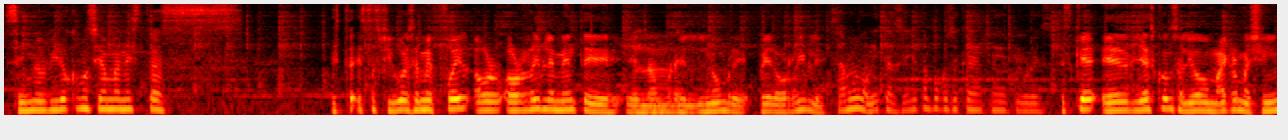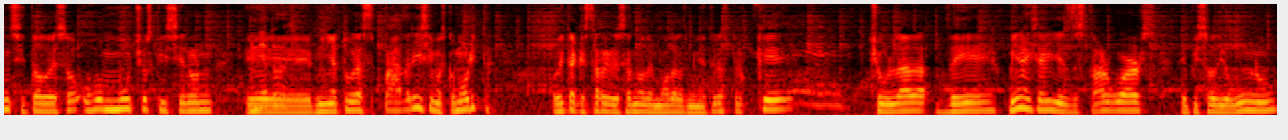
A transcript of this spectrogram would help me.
se me olvidó cómo se llaman estas esta- estas figuras. Se me fue hor- horriblemente el, El nombre. el nombre, pero horrible. Están muy bonitas, ¿eh? Yo tampoco sé qué, qué figura es. Es que eh, ya es cuando salió Micro Machines y todo eso, hubo muchos que hicieron eh, Miniaturas. miniaturas padrísimas, como ahorita. Ahorita que está regresando de moda las miniaturas, pero qué chulada de... Mira, ahí es de Star Wars, episodio 1,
